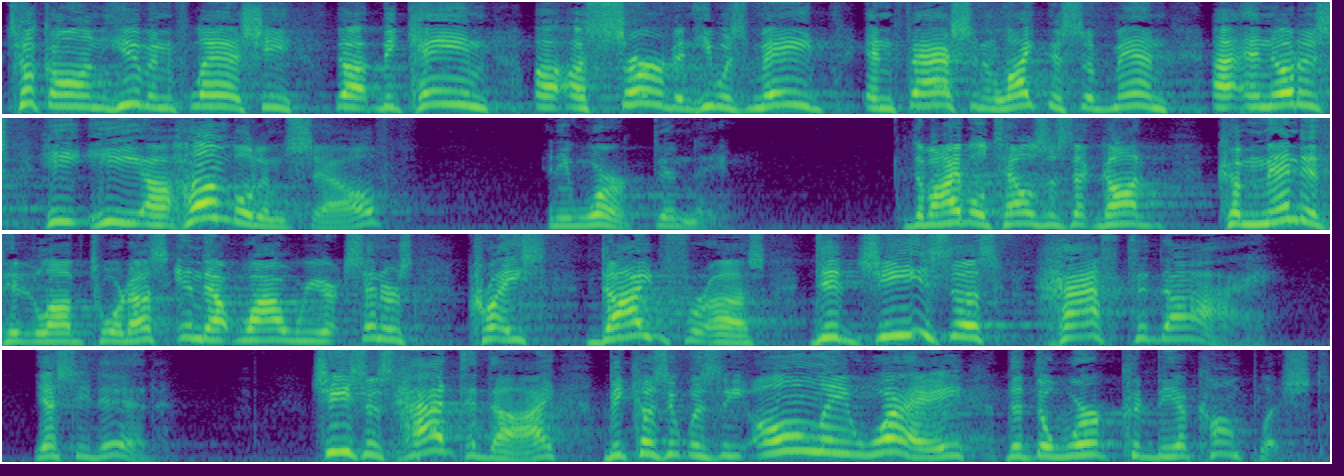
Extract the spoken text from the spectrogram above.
took on human flesh. He uh, became a servant. He was made in fashion and likeness of men. Uh, and notice he, he uh, humbled himself and he worked, didn't he? The Bible tells us that God commendeth his love toward us in that while we are sinners, Christ died for us. Did Jesus have to die? Yes, he did. Jesus had to die because it was the only way that the work could be accomplished.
